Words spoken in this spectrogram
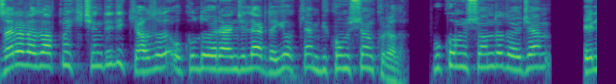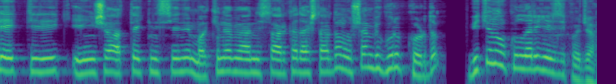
Zarar azaltmak için dedik ki hazır okulda öğrenciler de yokken bir komisyon kuralım. Bu komisyonda da hocam elektrik, inşaat teknisyeni, makine mühendisi arkadaşlardan oluşan bir grup kurdum. Bütün okulları gezdik hocam.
